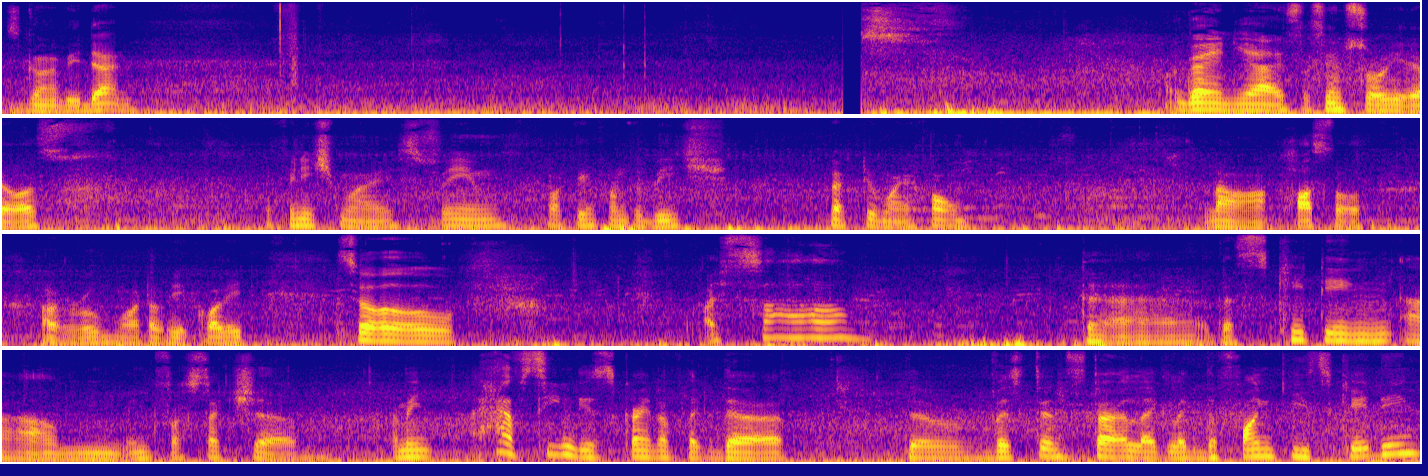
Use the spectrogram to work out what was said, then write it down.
It's gonna be done. Again yeah it's the same story i was i finished my swim walking from the beach back to my home. Now hostel or room whatever you call it. So i saw the the skating um, infrastructure i mean i have seen this kind of like the the western style like like the funky skating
